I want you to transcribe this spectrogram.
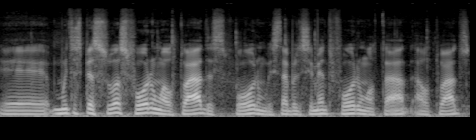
É, muitas pessoas foram autuadas, foram, estabelecimentos foram autuados,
